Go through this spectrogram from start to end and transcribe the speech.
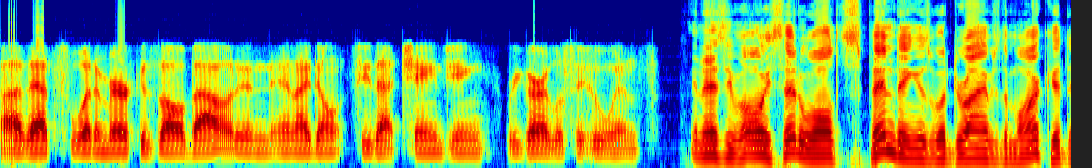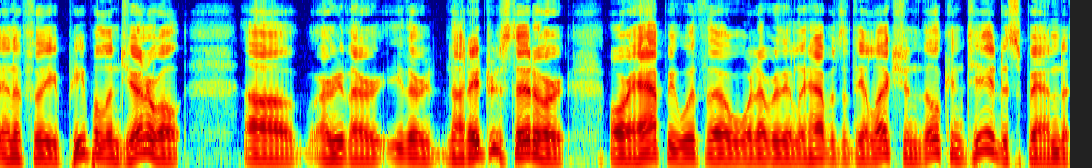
uh, that's what America's all about. And and I don't see that changing regardless of who wins. And as you've always said, Walt, spending is what drives the market. And if the people in general uh, are either either not interested or or happy with uh, whatever happens at the election, they'll continue to spend,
